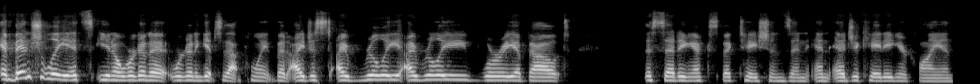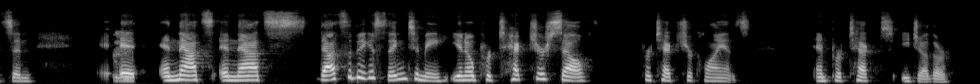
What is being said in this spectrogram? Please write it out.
eventually it's you know we're gonna we're gonna get to that point but i just i really i really worry about the setting expectations and and educating your clients and mm-hmm. it, and that's and that's that's the biggest thing to me you know protect yourself protect your clients and protect each other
